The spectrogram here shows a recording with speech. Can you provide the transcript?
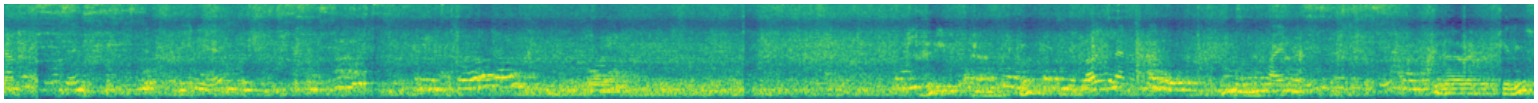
can you hear clearly? Okay, the sheet then. PDS. Give local anesthetic. Pain relief. Can I have a Achilles?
